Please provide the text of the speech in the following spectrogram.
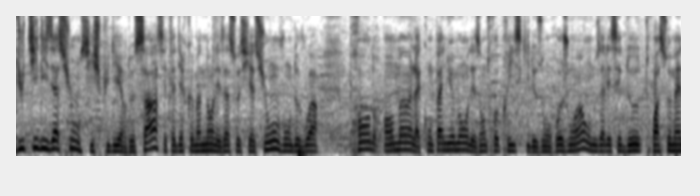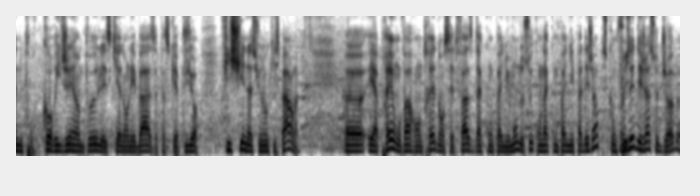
d'utilisation, si je puis dire, de ça, c'est-à-dire que maintenant les associations vont devoir prendre en main l'accompagnement des entreprises qui les ont rejoints. On nous a laissé deux, trois semaines pour corriger un peu ce qu'il y a dans les bases, parce qu'il y a plusieurs fichiers nationaux qui se parlent. Euh, et après, on va rentrer dans cette phase d'accompagnement de ceux qu'on n'accompagnait pas déjà, parce qu'on faisait déjà ce job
